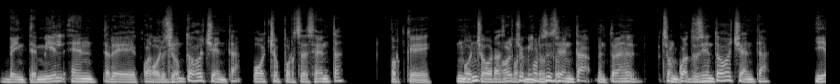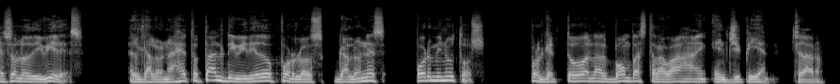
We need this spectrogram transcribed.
20 mil entre 480. 8 por 60, porque 8 horas 8 por, minuto. 60, entonces son 480 y eso lo divides. El galonaje total dividido por los galones por minutos porque todas las bombas trabajan en GPM. Claro.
